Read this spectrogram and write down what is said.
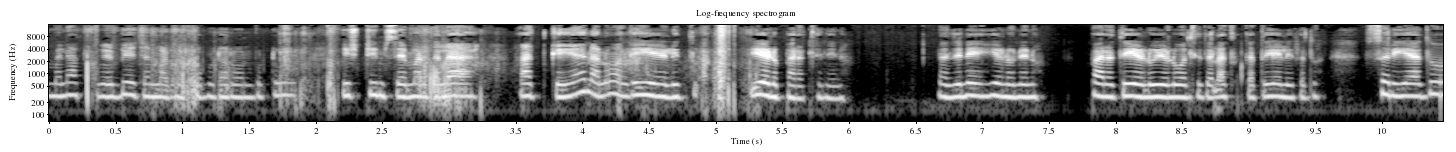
ಆಮೇಲೆ ಅದಕ್ಕೆ ಬೇಜಾರು ಬಿಡೋರು ಅಂದ್ಬಿಟ್ಟು ಇಷ್ಟು ಹಿಂಸೆ ಮಾಡ್ದಲ್ಲ? ಅದಕ್ಕೆ ನಾನು ಹಂಗೆ ಹೇಳಿದ್ದು. ಹೇಳು ಪರತೆ ನೀನು. ನಂದಿನಿ, ಹೇಳು ನೀನು. ಪರತೆ ಹೇಳು ಹೇಳು ಅಂತಿದ್ದಲ್ಲ, ಅದಕ್ಕೆ ಕತೆ ಹೇಳಿರೋದು. ಸರಿ ಅದು.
